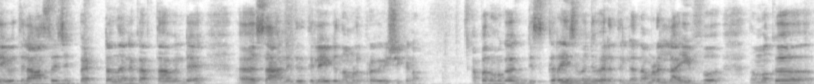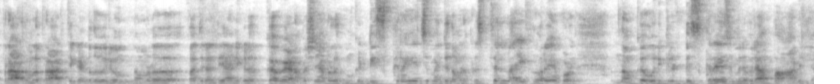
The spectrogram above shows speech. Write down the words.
ദൈവത്തിൽ ആശ്രയിച്ച് പെട്ടെന്ന് തന്നെ കർത്താവിന്റെ സാന്നിധ്യത്തിലേക്ക് നമ്മൾ പ്രവേശിക്കണം. അപ്പൊ നമുക്ക് ഡിസ്കറേജ്മെന്റ് വരത്തില്ല. നമ്മുടെ ലൈഫ് നമുക്ക് നമ്മൾ പ്രാർത്ഥിക്കേണ്ടത് വരും നമ്മൾ ഭജനം ധ്യാനികളൊക്കെ വേണം. പക്ഷെ ഞാൻ നമുക്ക് ഡിസ്കറേജ്മെന്റ് നമ്മുടെ ക്രിസ്ത്യൻ ലൈഫ് എന്ന് പറയുമ്പോൾ നമുക്ക് ഒരിക്കലും ഡിസ്കറേജ്മെന്റ് വരാൻ പാടില്ല.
